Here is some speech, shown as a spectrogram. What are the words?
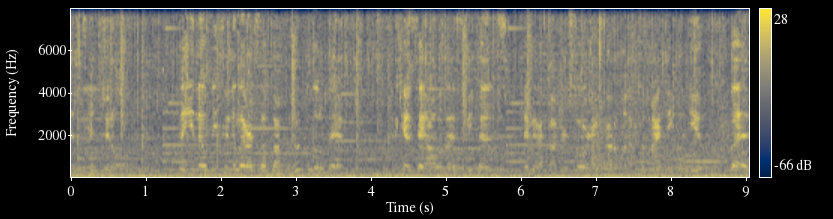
intentional, but you know, we tend to let ourselves off the hook a little bit. I can't say all of us because maybe that's not your story, so I don't want to put my thing on you. But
